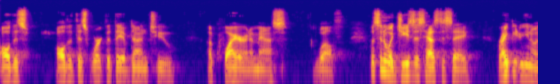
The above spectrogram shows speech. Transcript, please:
all this all that this work that they have done to acquire and amass wealth. Listen to what Jesus has to say. Right, you know,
